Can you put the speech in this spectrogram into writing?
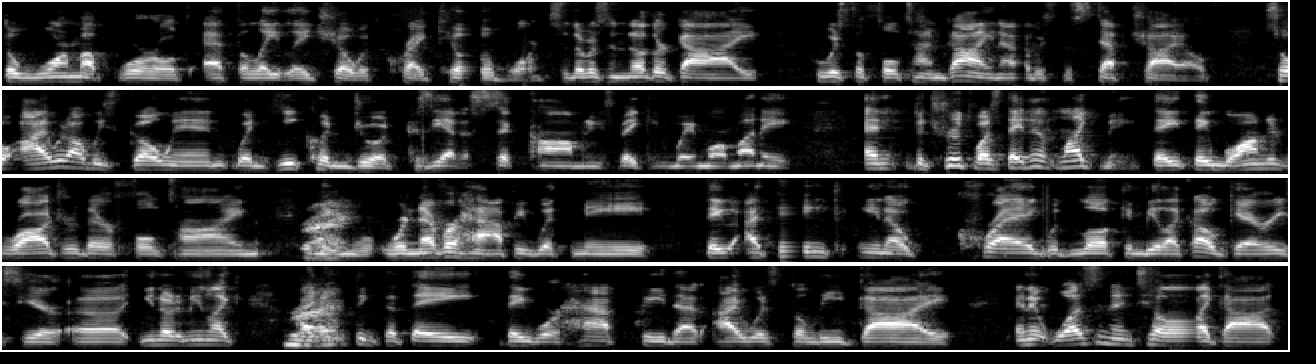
the warm up world at the Late Late Show with Craig Kilborn. So there was another guy who was the full time guy, and I was the stepchild. So I would always go in when he couldn't do it because he had a sitcom and he was making way more money. And the truth was, they didn't like me. They they wanted Roger there full time. Right. They were never happy with me. They, I think, you know, Craig would look and be like, "Oh, Gary's here." Uh, you know what I mean? Like, right. I don't think that they they were happy that I was the lead guy. And it wasn't until I got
